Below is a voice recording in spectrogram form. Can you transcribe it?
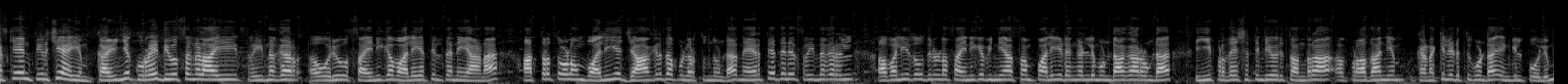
എസ് കെ എൻ തീർച്ചയായും കഴിഞ്ഞ കുറേ ദിവസങ്ങളായി ശ്രീനഗർ ഒരു സൈനിക വലയത്തിൽ തന്നെയാണ് അത്രത്തോളം വലിയ ജാഗ്രത പുലർത്തുന്നുണ്ട്. നേരത്തെ തന്നെ ശ്രീനഗറിൽ വലിയ തോതിലുള്ള സൈനിക വിന്യാസം പലയിടങ്ങളിലും ഉണ്ടാകാറുണ്ട്. ഈ പ്രദേശത്തിന്റെ ഒരു തന്ത്ര പ്രാധാന്യം കണക്കിലെടുത്തുകൊണ്ട് എങ്കിൽ പോലും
